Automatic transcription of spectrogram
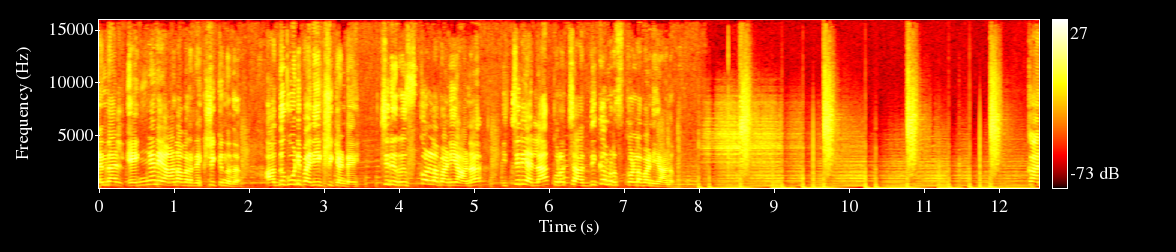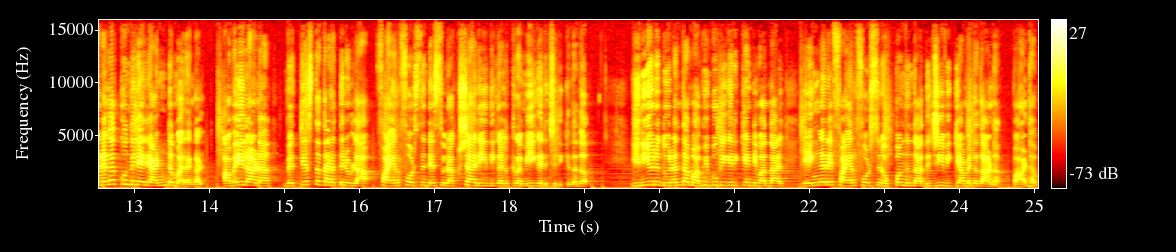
എന്നാൽ എങ്ങനെയാണ് അവർ രക്ഷിക്കുന്നത്? അതുകൂടി പരീക്ഷിക്കണ്ടേ. ഇച്ചിരി റിസ്ക് ഉള്ള പണിയാണ്. ഇച്ചിരിയല്ല കുറച്ചധികം റിസ്ക് ഉള്ള പണിയാണ്. കനകക്കുന്നിലെ രണ്ട് മരങ്ങൾ. അവയിലാണ് വ്യത്യസ്ത തരത്തിലുള്ള ഫയർഫോഴ്സിന്റെ സുരക്ഷാ രീതികൾ ക്രമീകരിച്ചിരിക്കുന്നത്. ഇനിയൊരു ദുരന്തം അഭിമുഖീകരിക്കേണ്ടി വന്നാൽ എങ്ങനെ ഫയർഫോഴ്സിനൊപ്പം നിന്ന് അതിജീവിക്കാമെന്നതാണ് പാഠം.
